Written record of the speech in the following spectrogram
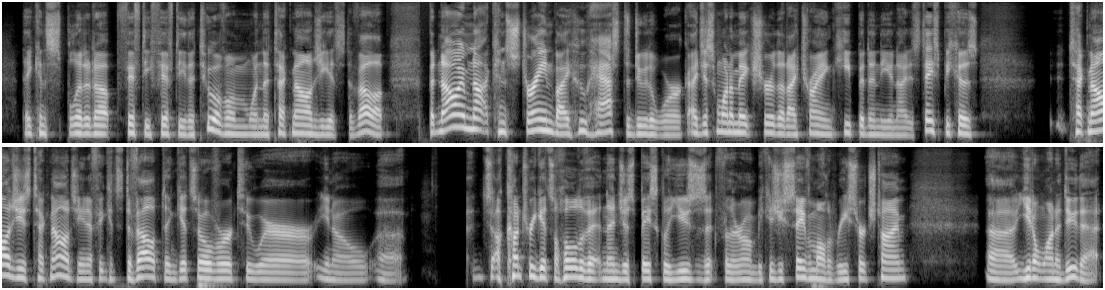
they can split it up 50 50, the two of them, when the technology gets developed. But now I'm not constrained by who has to do the work. I just want to make sure that I try and keep it in the United States because technology is technology. And if it gets developed and gets over to where, you know, uh, a country gets a hold of it and then just basically uses it for their own because you save them all the research time, uh, you don't want to do that.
